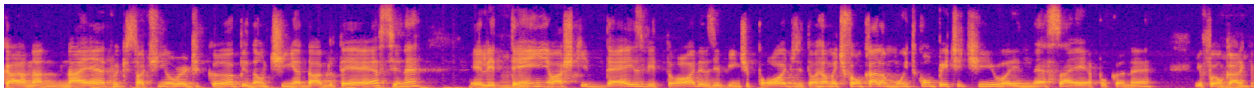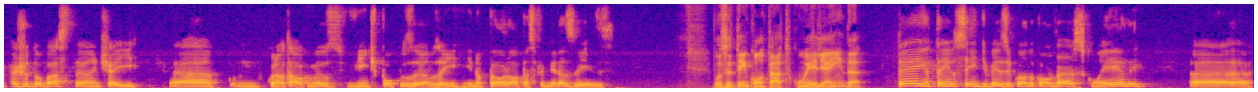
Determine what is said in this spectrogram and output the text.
cara, na, na, época que só tinha o World Cup, não tinha WTS, né? Ele uhum. tem, eu acho que 10 vitórias e 20 pódios, então realmente foi um cara muito competitivo aí nessa época, né? E foi um uhum. cara que me ajudou bastante aí uh, quando eu tava com meus 20 e poucos anos aí, indo pra Europa as primeiras vezes. Você tem contato com ele ainda? Tenho, tenho sim, de vez em quando converso com ele. Uh,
